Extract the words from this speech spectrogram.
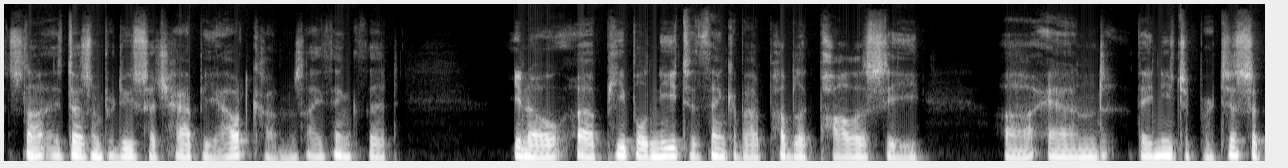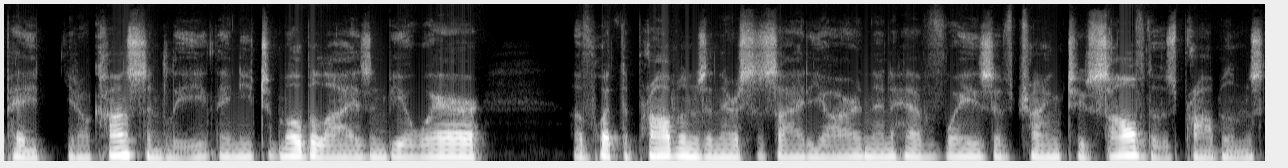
it's not it doesn't produce such happy outcomes. I think that you know uh, people need to think about public policy uh, and they need to participate you know constantly. They need to mobilize and be aware of what the problems in their society are and then have ways of trying to solve those problems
